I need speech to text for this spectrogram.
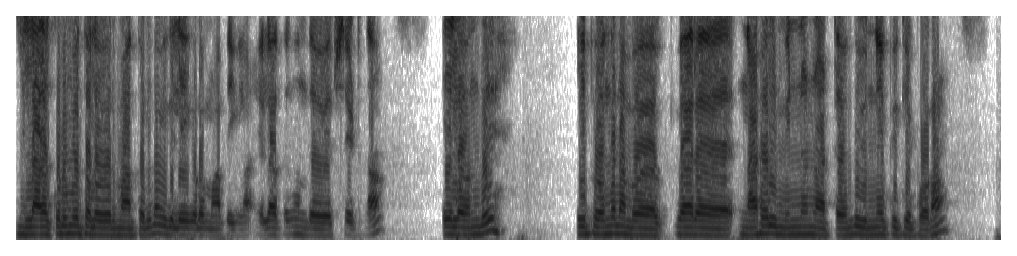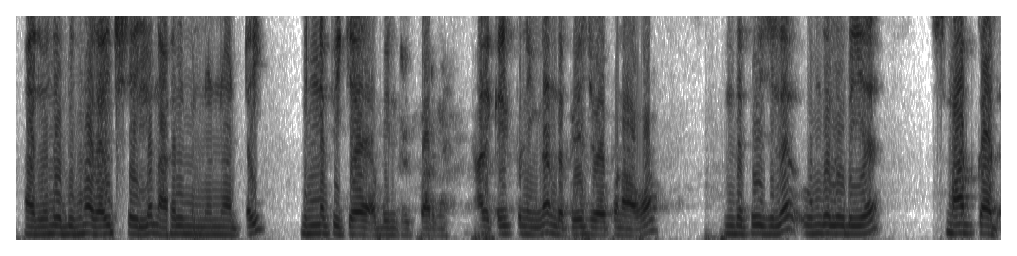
இல்லாத குடும்பத் தலைவர் மாற்றுறதும் இதுலேயே கூட மாற்றிக்கலாம் எல்லாத்துக்கும் இந்த வெப்சைட் தான். இதில் வந்து இப்போ வந்து நம்ம வேற நகல் மின்னணு அட்டை வந்து விண்ணப்பிக்க போகிறோம் அது வந்து எப்படின்னா ரைட் சைடில் நகல் மின்னணு அட்டை விண்ணப்பிக்க அப்படின்ட்டு இருக்கு பாருங்க. அதை கிளிக் பண்ணீங்கன்னா அந்த பேஜ் ஓப்பன் ஆகும். இந்த பேஜில் உங்களுடைய ஸ்மார்ட் கார்டு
